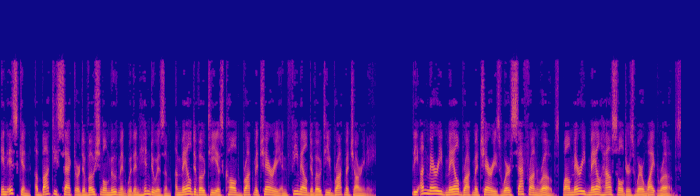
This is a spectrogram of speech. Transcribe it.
In ISKCON, a bhakti sect or devotional movement within Hinduism, a male devotee is called brahmachari and female devotee brahmacharini. The unmarried male brahmacharis wear saffron robes, while married male householders wear white robes.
